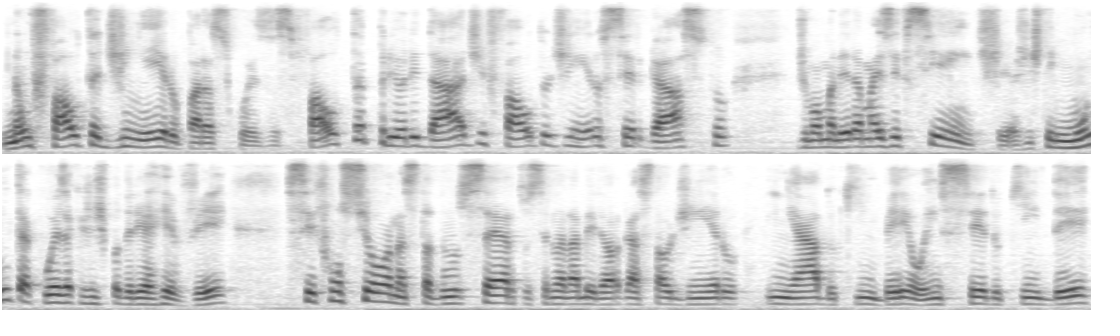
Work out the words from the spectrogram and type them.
não falta dinheiro para as coisas, falta prioridade, falta o dinheiro ser gasto de uma maneira mais eficiente. A gente tem muita coisa que a gente poderia rever se funciona, se está dando certo, se não era melhor gastar o dinheiro em A do que em B, ou em C do que em D.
